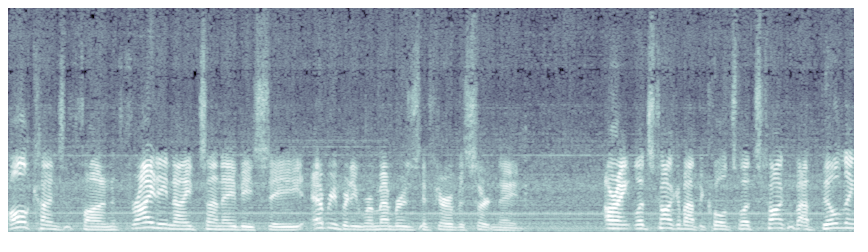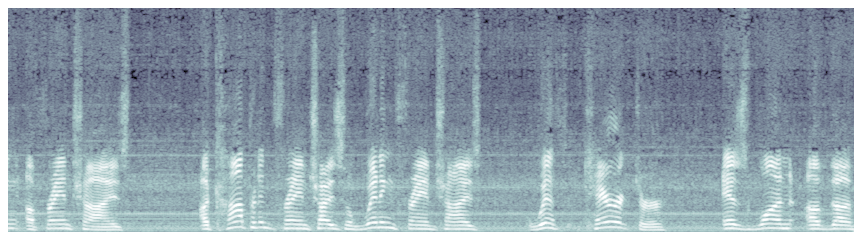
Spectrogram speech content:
all kinds of fun. Friday nights on ABC. Everybody remembers if you're of a certain age. All right, let's talk about the Colts. Let's talk about building a franchise, a competent franchise, a winning franchise with character as one of the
